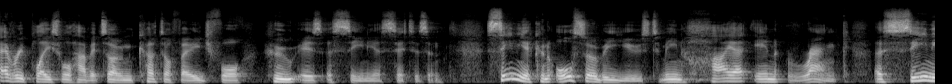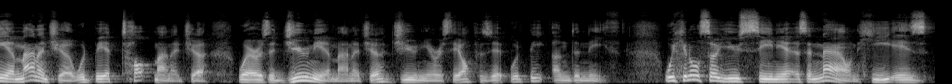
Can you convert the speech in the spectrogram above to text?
Every place will have its own cut-off age for who is a senior citizen. Senior can also be used to mean higher in rank. A senior manager would be a top manager, whereas a junior manager, junior is the opposite, would be underneath. We can also use senior as a noun. He is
